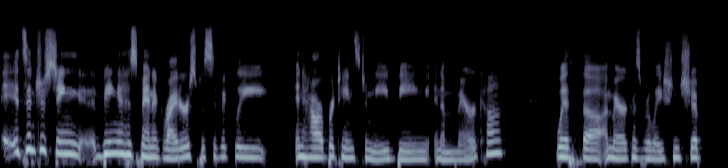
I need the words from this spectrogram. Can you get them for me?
it's interesting being a Hispanic writer, specifically in how it pertains to me being in America with uh, America's relationship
